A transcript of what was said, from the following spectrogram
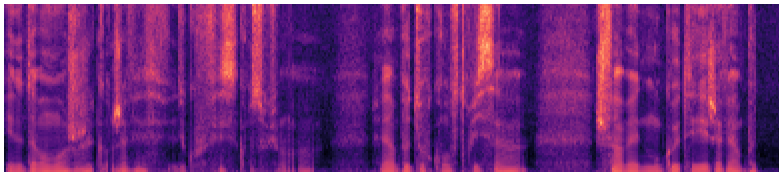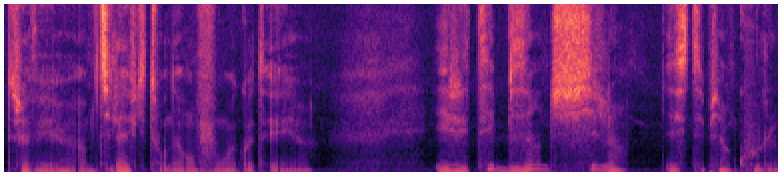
Et notamment, moi, quand j'avais du coup fait cette construction-là, j'avais un peu tout reconstruit ça. Je farmais de mon côté, j'avais un, j'avais un petit live qui tournait en fond à côté. Et j'étais bien chill. Et c'était bien cool.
